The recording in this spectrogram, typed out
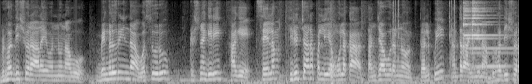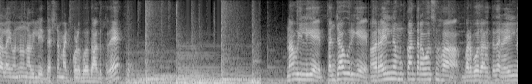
ಬೃಹದೀಶ್ವರ ಆಲಯವನ್ನು ನಾವು ಬೆಂಗಳೂರಿನಿಂದ ಹೊಸೂರು, ಕೃಷ್ಣಗಿರಿ ಹಾಗೆ ಸೇಲಂ, ತಿರುಚಾರಪಲ್ಲಿಯ ಮೂಲಕ ತಂಜಾವೂರನ್ನು ತಲುಪಿ ನಂತರ ಇಲ್ಲಿನ ಬೃಹದೀಶ್ವರ ಆಲಯವನ್ನು ನಾವಿಲ್ಲಿ ದರ್ಶನ ಮಾಡಿಕೊಳ್ಳಬಹುದಾಗುತ್ತದೆ. ನಾವು ಇಲ್ಲಿಗೆ ತಂಜಾವೂರಿಗೆ ರೈಲಿನ ಮುಖಾಂತರವೂ ಸಹ ಬರಬಹುದಾಗುತ್ತದೆ. ರೈಲಿನ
